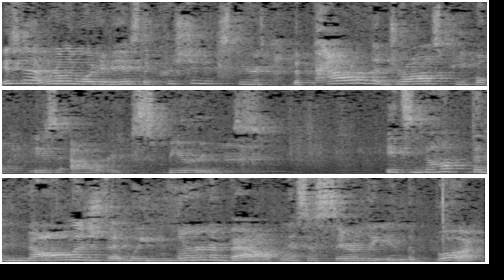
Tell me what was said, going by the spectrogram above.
Isn't that really what it is? The Christian experience, the power that draws people is our experience. It's not the knowledge that we learn about necessarily in the book.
